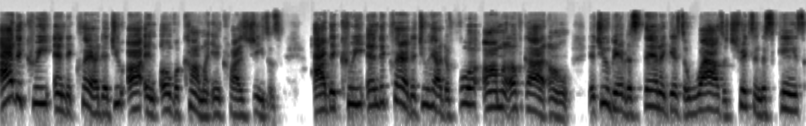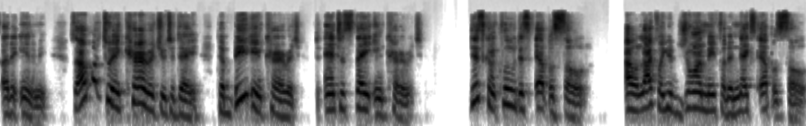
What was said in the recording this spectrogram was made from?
I decree and declare that you are an overcomer in Christ Jesus. I decree and declare that you have the full armor of God on, that you'll be able to stand against the wiles, the tricks, and the schemes of the enemy. So I want to encourage you today to be encouraged and to stay encouraged. This concludes this episode. I would like for you to join me for the next episode.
